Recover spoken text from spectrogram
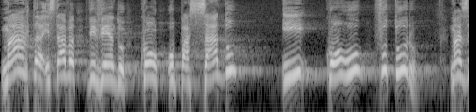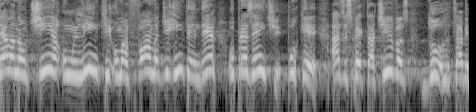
Marta estava vivendo com o passado e com o futuro mas ela não tinha um link, uma forma de entender o presente. Por quê? As expectativas do, sabe,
